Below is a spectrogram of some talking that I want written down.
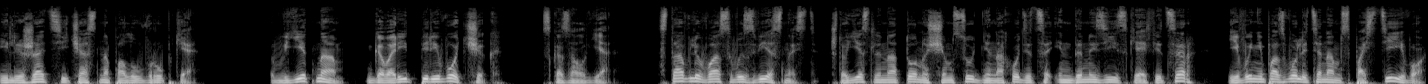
и лежать сейчас на полу в рубке. «Вьетнам», — говорит переводчик, — сказал я. Ставлю вас в известность, что если на тонущем судне находится индонезийский офицер, и вы не позволите нам спасти его,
